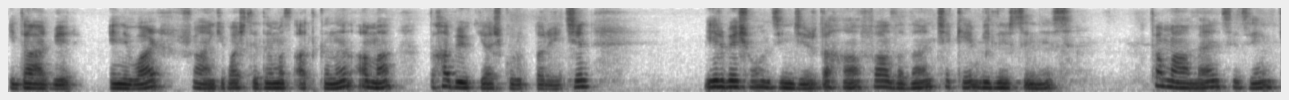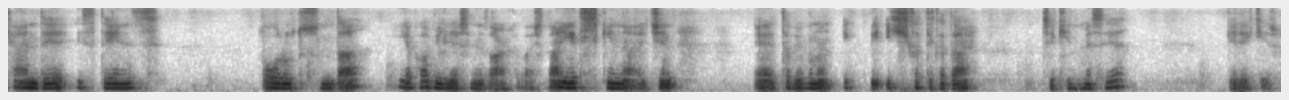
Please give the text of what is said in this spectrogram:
ideal bir eni var. Şu anki başladığımız atkının ama daha büyük yaş grupları için 1-5-10 zincir daha fazladan çekebilirsiniz. tamamen sizin kendi isteğiniz doğrultusunda yapabilirsiniz arkadaşlar. Yetişkinler için e, tabi bunun ilk bir iki katı kadar çekilmesi gerekir.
